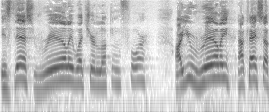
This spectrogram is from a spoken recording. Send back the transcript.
Is this really what you're looking for? Are you really? Okay, so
